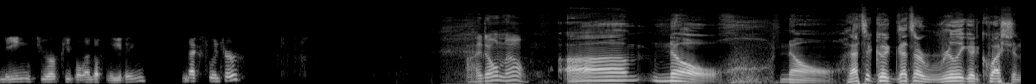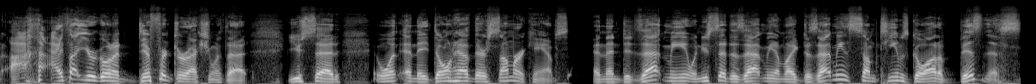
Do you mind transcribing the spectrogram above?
mean fewer people end up leaving next winter? I don't know. Um, no, no. That's a good. That's a really good question. I, I thought you were going a different direction with that. You said, when, and they don't have their summer camps. And then, does that mean when you said, "Does that mean?" I'm like, "Does that mean some teams go out of business?"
